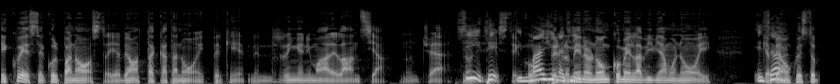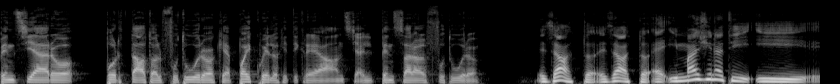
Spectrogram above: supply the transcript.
E questa è colpa nostra, l'abbiamo attaccata noi, perché nel regno animale l'ansia non c'è, Sì, non te- esiste, co- immaginati- perlomeno non come la viviamo noi, che Esatto. abbiamo questo pensiero portato al futuro, che è poi quello che ti crea ansia, il pensare al futuro. Esatto, esatto. Eh, immaginati i,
